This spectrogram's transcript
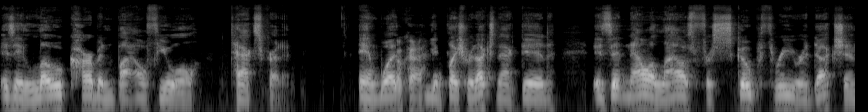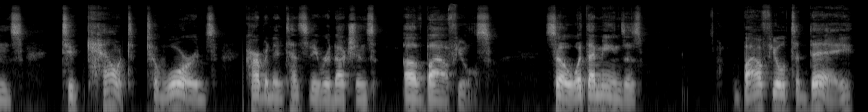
is a low carbon biofuel tax credit. And what okay. the Inflation Reduction Act did is it now allows for scope three reductions to count towards carbon intensity reductions of biofuels. So what that means is biofuel today,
